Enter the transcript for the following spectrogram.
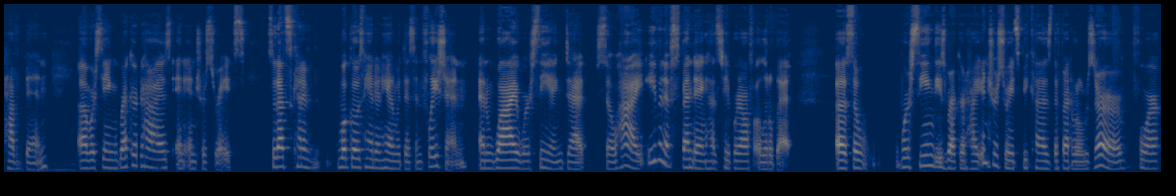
have been. Uh, we're seeing record highs in interest rates. So that's kind of what goes hand in hand with this inflation and why we're seeing debt so high, even if spending has tapered off a little bit. Uh, so we're seeing these record high interest rates because the Federal Reserve, for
